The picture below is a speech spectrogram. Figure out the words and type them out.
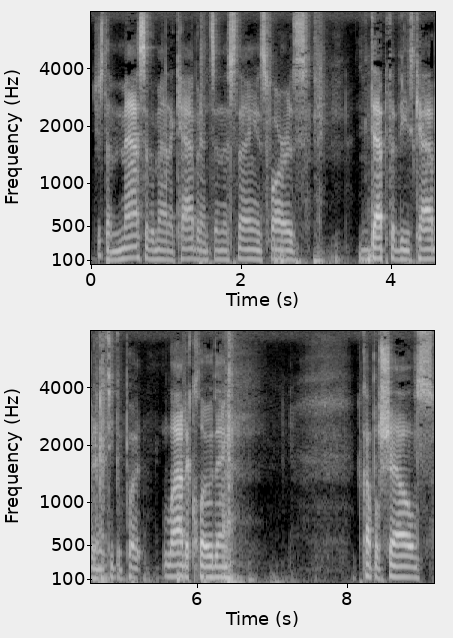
Just a massive amount of cabinets in this thing as far as depth of these cabinets. You could put a lot of clothing couple shelves,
